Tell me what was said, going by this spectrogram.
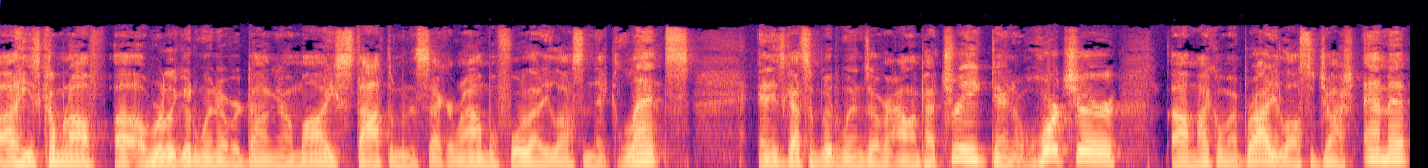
Uh, he's coming off a, a, really good win over Dong Hyun Ma. He stopped him in the second round. Before that, he lost to Nik Lentz. And he's got some good wins over Alan Patrick, Daniel Horcher, uh, Michael McBride. He lost to Josh Emmett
